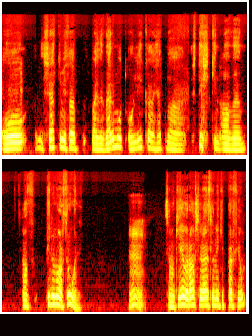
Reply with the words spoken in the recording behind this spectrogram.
og settum í það bæði vermút og líka hérna stilkin af, um, af Pinot þrúinni mm, sem gefur af sér aðeinslega mikið perfjúm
